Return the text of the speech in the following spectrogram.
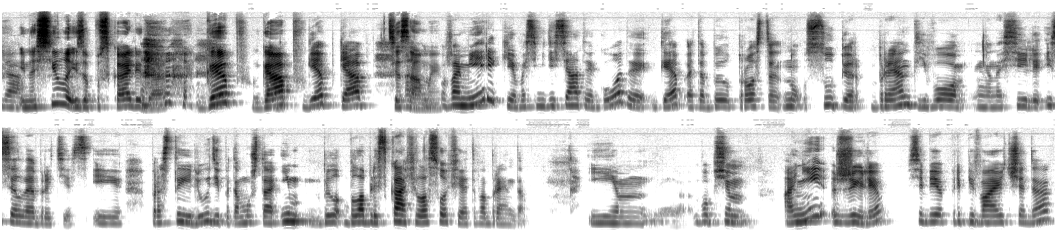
Да. И носила, и запускали, да. Gap, ГАП, Gap, Gap. те самые. А, В Америке в 80-е годы Gap это был просто ну, супер бренд, его м, носили и celebrities, и простые люди, потому что им был- была близка философия этого бренда. И, в общем, они жили себе припеваючи, да,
